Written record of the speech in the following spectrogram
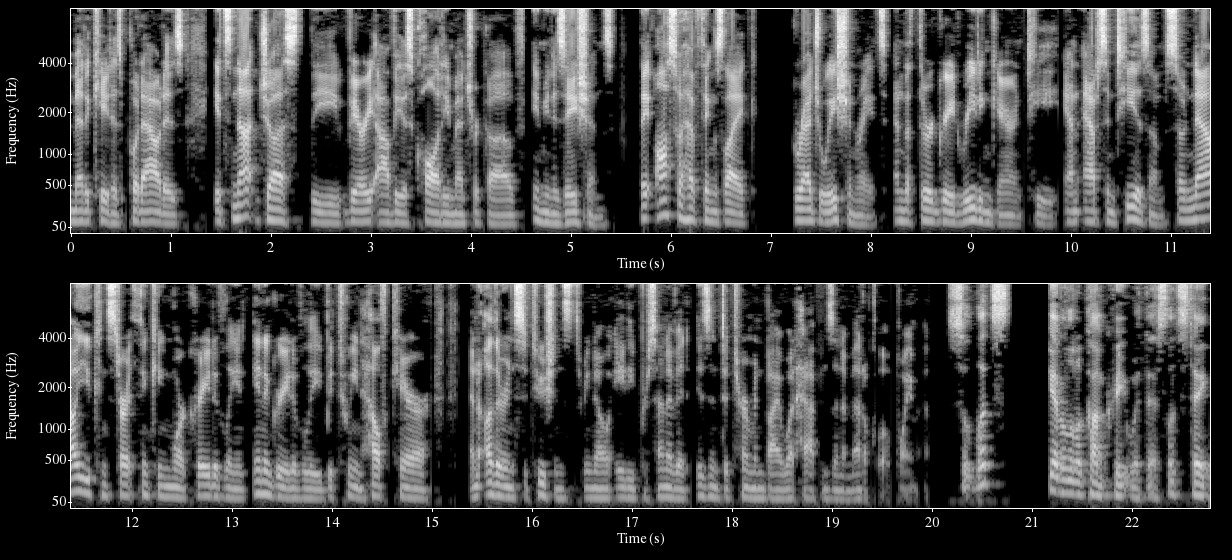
Medicaid has put out is it's not just the very obvious quality metric of immunizations. They also have things like graduation rates and the third grade reading guarantee and absenteeism. So now you can start thinking more creatively and integratively between healthcare and other institutions. We know 80% of it isn't determined by what happens in a medical appointment. So let's get a little concrete with this. Let's take,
